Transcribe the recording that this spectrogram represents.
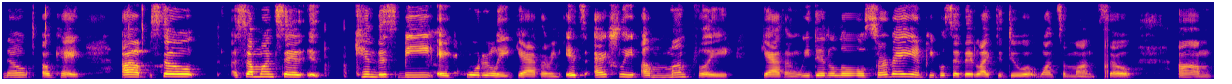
No? Okay. Um, so someone said, can this be a quarterly gathering? It's actually a monthly gathering. We did a little survey and people said they'd like to do it once a month. So um,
